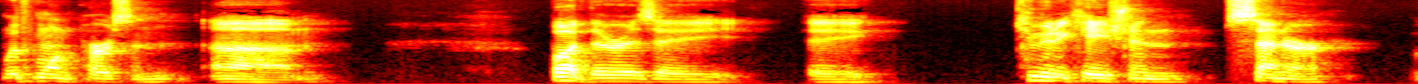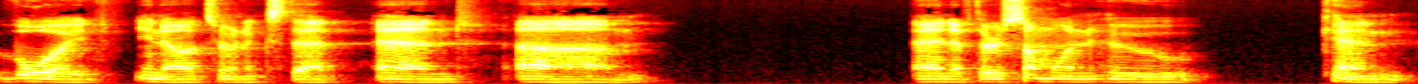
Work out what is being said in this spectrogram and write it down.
with one person. Um, but there is a a communication center void, you know, to an extent, and um, and if there's someone who can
